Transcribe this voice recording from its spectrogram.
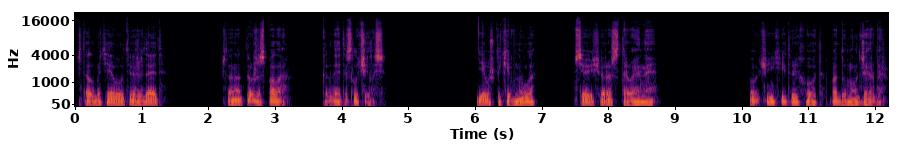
Стало быть, Эва утверждает, что она тоже спала, когда это случилось. Девушка кивнула, все еще расстроенная. «Очень хитрый ход», — подумал Джербер.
